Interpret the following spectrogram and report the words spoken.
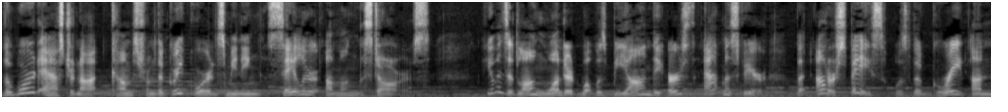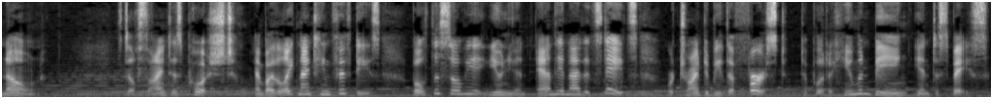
The word astronaut comes from the Greek words meaning sailor among the stars. Humans had long wondered what was beyond the Earth's atmosphere, but outer space was the great unknown. Still, scientists pushed, and by the late 1950s, both the Soviet Union and the United States were trying to be the first to put a human being into space.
